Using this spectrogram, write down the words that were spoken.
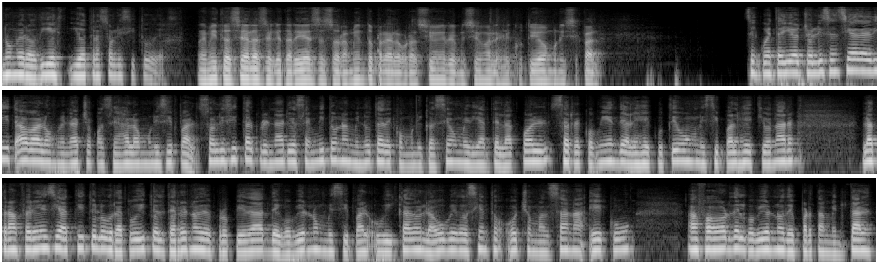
número 10 y otras solicitudes. Remítase a la Secretaría de Asesoramiento para elaboración y remisión al Ejecutivo Municipal. 58. Licenciada Edith Ábalos Menacho, concejala municipal. Solicita al plenario se emita una minuta de comunicación mediante la cual se recomiende al Ejecutivo Municipal gestionar la transferencia a título gratuito del terreno de propiedad de gobierno municipal ubicado en la V208 Manzana EQ a favor del gobierno departamental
